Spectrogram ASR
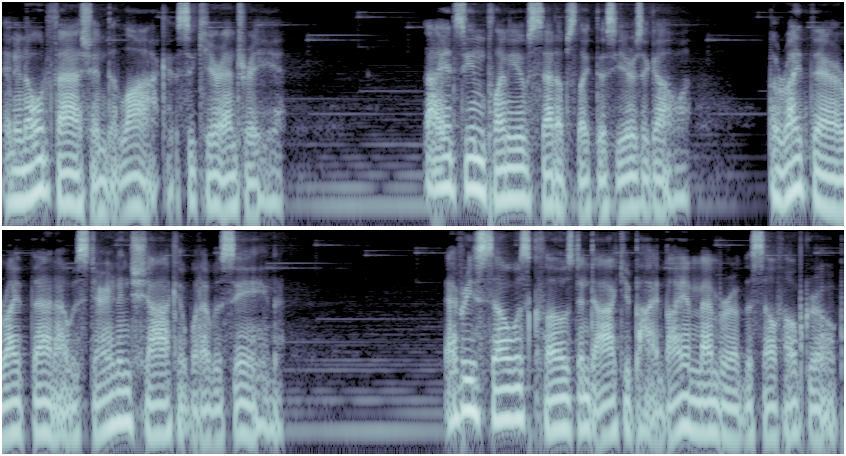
and an old fashioned lock secure entry. I had seen plenty of setups like this years ago, but right there, right then, I was staring in shock at what I was seeing. Every cell was closed and occupied by a member of the self help group.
